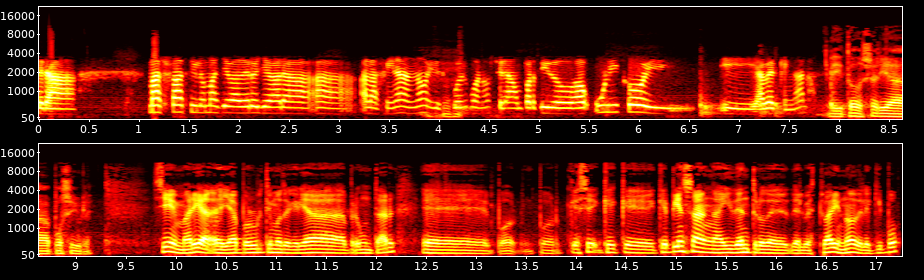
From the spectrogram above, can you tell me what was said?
será más fácil o más llevadero llegar a, a, a, la final, ¿no? Y después, bueno, será un partido único y, y a ver quién gana. Y todo sería posible. Sí, María, eh, ya por último te quería preguntar eh, por, por qué, se, qué, qué, qué, piensan ahí dentro de, del vestuario, ¿no? Del equipo,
